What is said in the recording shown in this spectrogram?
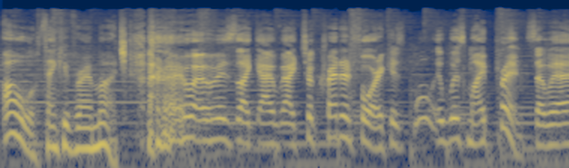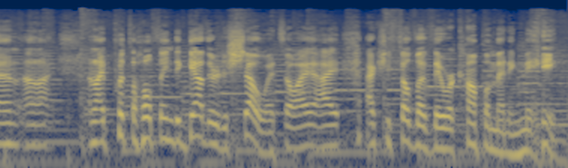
oh, thank you very much. I was like I, I took credit for it because, well, it was my print. So, and, and, I, and I put the whole thing together to show it. So I, I actually felt like they were complimenting me.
